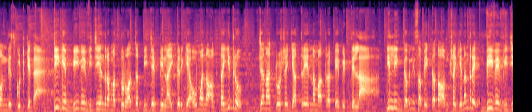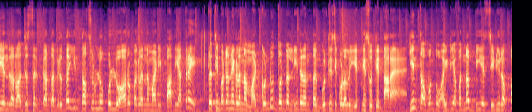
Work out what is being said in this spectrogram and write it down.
ಕಾಂಗ್ರೆಸ್ ಗುಟ್ಕಿದೆ. ಹೀಗೆ ಬಿವೈ ವಿಜಯೇಂದ್ರ ಮತ್ತು ರಾಜ್ಯ ಬಿಜೆಪಿ ನಾಯಕರಿಗೆ ಅವಮಾನ ಆಗ್ತಾ ಇದ್ರು ಜನಾಕ್ರೋಶ ಯಾತ್ರೆಯನ್ನ ಮಾತ್ರ ಕೈಬಿಡ್ತಿಲ್ಲ. ಇಲ್ಲಿ ಗಮನಿಸಬೇಕಾದ ಅಂಶ ಏನಂದ್ರೆ ಬಿವೆ ವಿಜಯೇಂದ್ರ ರಾಜ್ಯ ಸರ್ಕಾರದ ವಿರುದ್ಧ ಇಂಥ ಸುಳ್ಳು ಪೊಳ್ಳು ಆರೋಪಗಳನ್ನ ಮಾಡಿ ಪಾದಯಾತ್ರೆ ಪ್ರತಿಭಟನೆಗಳನ್ನ ಮಾಡಿಕೊಂಡು ದೊಡ್ಡ ಲೀಡರ್ ಅಂತ ಗುರುತಿಸಿಕೊಳ್ಳಲು ಯತ್ನಿಸುತ್ತಿದ್ದಾರೆ. ಇಂಥ ಒಂದು ಐಡಿಯಾವನ್ನ ಬಿ ಎಸ್ ಯಡಿಯೂರಪ್ಪ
